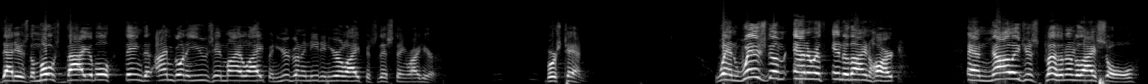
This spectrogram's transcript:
that is the most valuable thing that I'm going to use in my life and you're going to need in your life, it's this thing right here. Verse 10. When wisdom entereth into thine heart, and knowledge is pleasant unto thy soul,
